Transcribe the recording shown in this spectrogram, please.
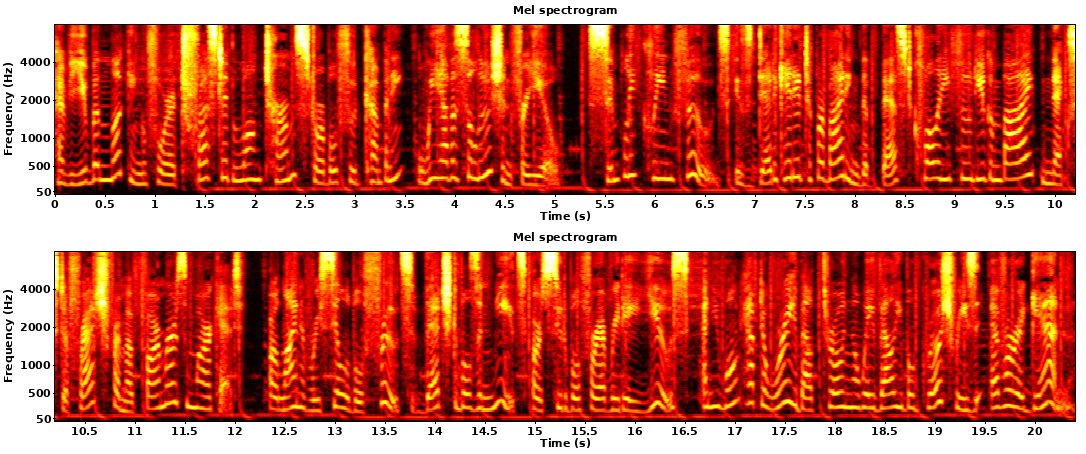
Have you been looking for a trusted long term storable food company? We have a solution for you. Simply Clean Foods is dedicated to providing the best quality food you can buy next to fresh from a farmer's market. Our line of resealable fruits, vegetables, and meats are suitable for everyday use, and you won't have to worry about throwing away valuable groceries ever again.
